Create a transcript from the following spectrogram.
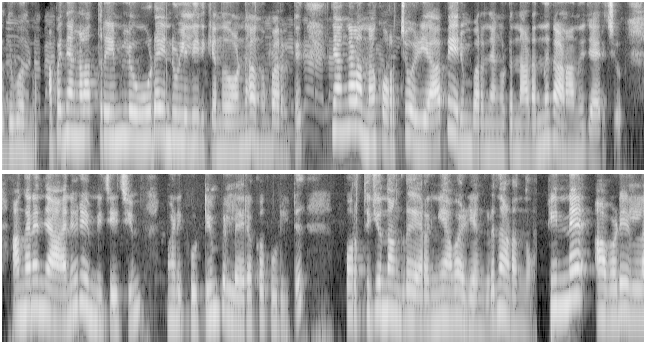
ഇത് വന്നു. അപ്പൊ ഞങ്ങൾ അത്രയും ലോഡ് അതിന്റെ ഉള്ളിൽ ഇരിക്കുന്നത് കൊണ്ടാന്നും പറഞ്ഞിട്ട് ഞങ്ങൾ എന്നാൽ കുറച്ച് വഴി ആ പേരും പറഞ്ഞ് അങ്ങോട്ട് നടന്ന് കാണാന്ന് വിചാരിച്ചു. അങ്ങനെ ഞാനും രമ്യ ചേച്ചിയും മണിക്കുട്ടിയും പിള്ളേരൊക്കെ കൂടിയിട്ട് പുറത്തേക്കൊന്ന് അങ്ങോട്ട് ഇറങ്ങി ആ വഴി അങ്ങോട്ട് നടന്നു. പിന്നെ അവിടെയുള്ള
